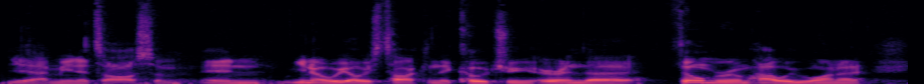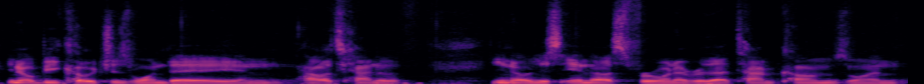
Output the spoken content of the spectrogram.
Yeah, I mean it's awesome, and you know we always talk in the coaching or in the film room how we want to you know be coaches one day, and how it's kind of you know just in us for whenever that time comes when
